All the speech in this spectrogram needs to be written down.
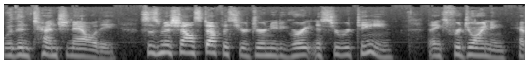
with intentionality. This is Michelle Steffes, your journey to greatness through routine. Thanks for joining. Have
